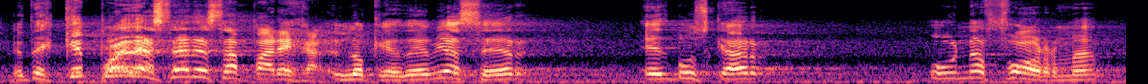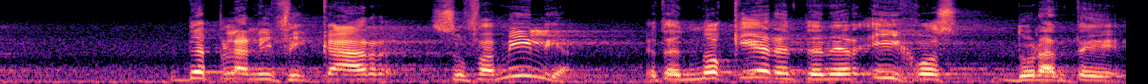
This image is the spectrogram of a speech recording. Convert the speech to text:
Entonces, ¿qué puede hacer esa pareja? Lo que debe hacer es buscar una forma de planificar su familia. Entonces, no quieren tener hijos durante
